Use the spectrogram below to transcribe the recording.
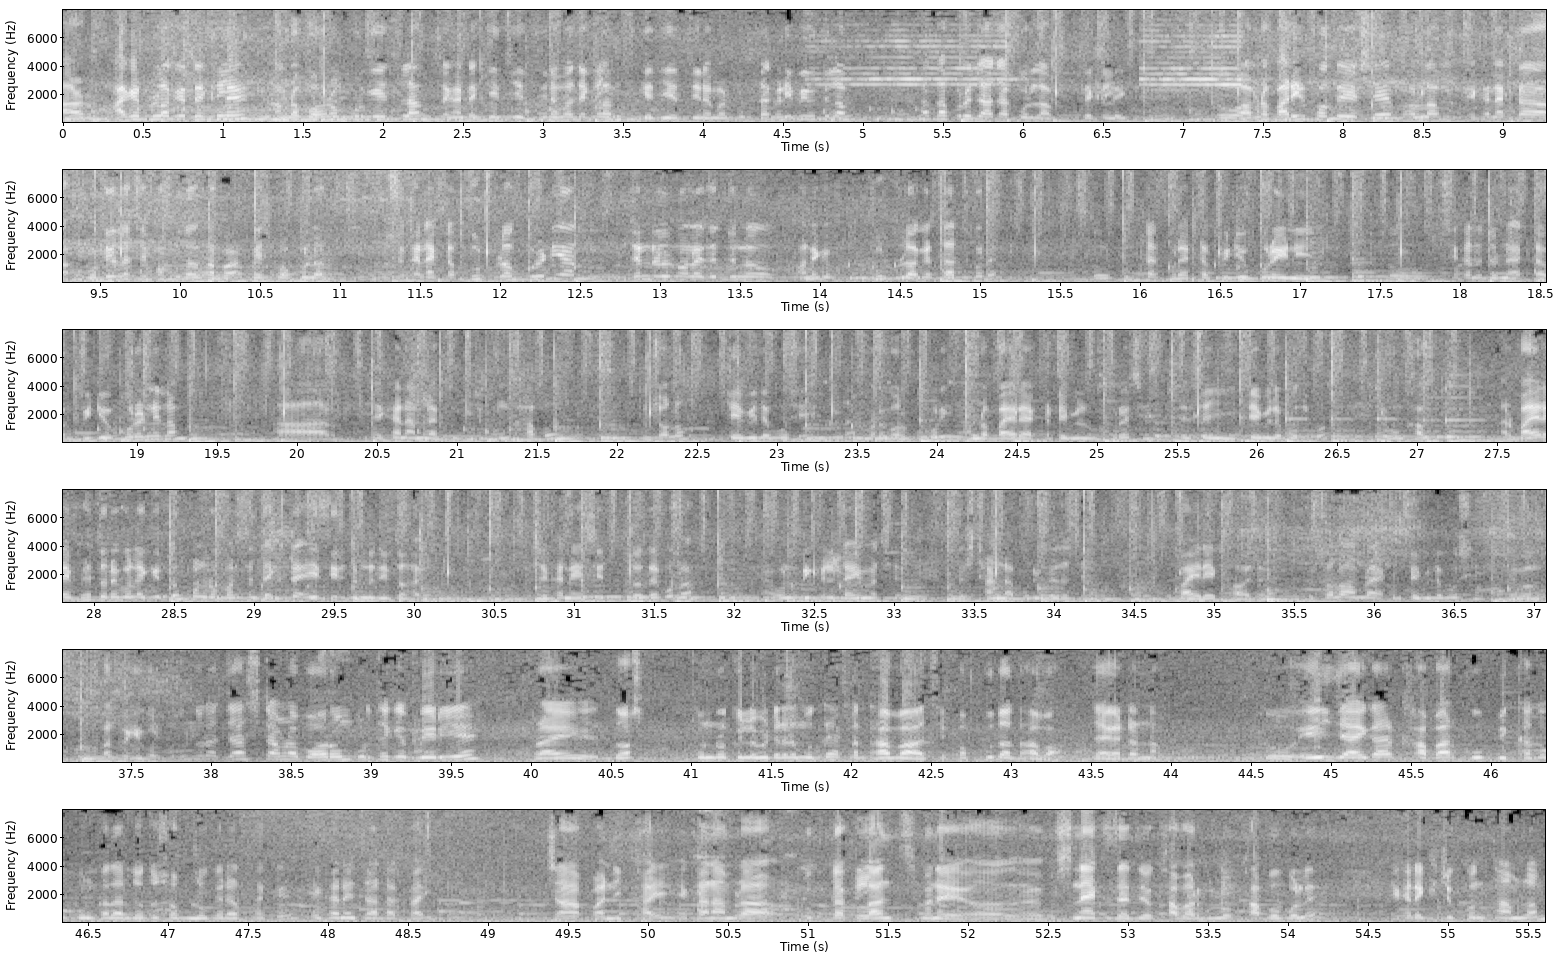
আর আগের ব্লগে দেখলে আমরা বহরমপুর গিয়েছিলাম, সেখানটা কেজিএফ সিনেমা দেখলাম কেজিএফ সিনেমার টুকটাক রিভিউ দিলাম, আর তারপরে যা যা করলাম, দেখলেই। তো আমরা বাড়ির পথে এসে ভাবলাম, এখানে একটা হোটেল আছে পাপুদা ধাবা, বেশ পপুলার তো সেখানে একটা ফুড ব্লগ করে নিই, আর জেনারেল নলেজের জন্য অনেকে ফুড ব্লগের সার্চ করে। তো টুকটাক করে একটা ভিডিও করেই নিই। তো সেখানের জন্য একটা ভিডিও করে নিলাম। আর এখানে আমরা একটু কিছুক্ষণ খাব। তো চলো টেবিলে বসি, তারপরে গল্প করি। আমরা বাইরে একটা টেবিল বুক করেছি, সেই টেবিলে বসবো এবং খাব। আর বাইরে ভেতরে গেলে কিন্তু পনেরো পার্সেন্ট এক্সট্রা এসির জন্য দিতে হয়। সেখানে এসি তো দেবো না, এখন বিকেল টাইম আছে, বেশ ঠান্ডা পরিবেশ আছে বাইরে খাওয়া যায় তো চলো আমরা এখন টেবিলে বসি এবং বাদ বাকি গল্প করি। জাস্ট আমরা বহরমপুর থেকে বেরিয়ে প্রায় দশ পনেরো কিলোমিটারের মধ্যে একটা ধাবা আছে, পপ্পুদা ধাবা, জায়গাটার নাম। তো এই জায়গার খাবার খুব বিখ্যাত, কলকাতার যত সব লোকেরা থাকে, এখানে চাটা খাই চা, পানি খাই। এখানে আমরা টুকটাক লাঞ্চ মানে স্ন্যাক্স জাতীয় খাবারগুলো খাব বলে এখানে কিছুক্ষণ থামলাম।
